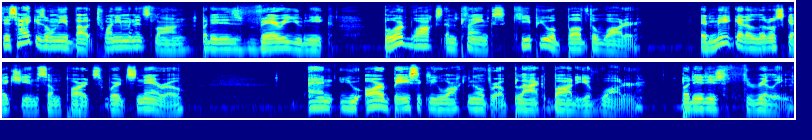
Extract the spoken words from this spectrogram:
This hike is only about 20 minutes long, but it is very unique. Boardwalks and planks keep you above the water. It may get a little sketchy in some parts where it's narrow, and you are basically walking over a black body of water, but it is thrilling.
